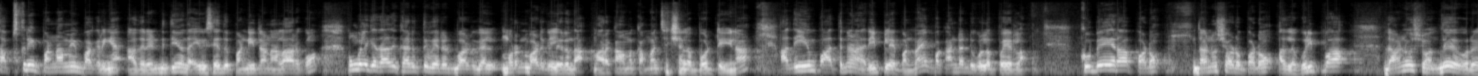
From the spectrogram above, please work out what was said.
சப்ஸ்கிரைப் பண்ணாமையும் பார்க்குறீங்க. அது ரெண்டுத்தையும் தயவு செய்து பண்ணிட்டா நல்லாயிருக்கும். உங்களுக்கு ஏதாவது கருத்து வேறுபாடுகள் முரண்பாடுகள் இருந்தால் மறக்காமல் கமெண்ட் செக்ஷனில் போட்டிங்கன்னா அதையும் பார்த்துட்டு நான் ரீப்ளே பண்ணுவேன். இப்போ கண்டென்ட்டுக்குள்ளே போயிடலாம். குபேரா படம் தனுஷோட படம். அதில் குறிப்பாக தனுஷ் வந்து ஒரு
